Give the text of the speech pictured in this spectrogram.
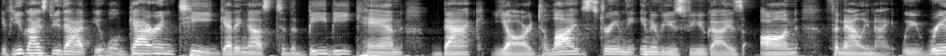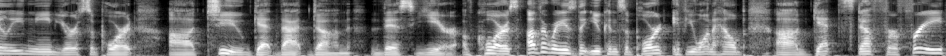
If you guys do that, it will guarantee getting us to the BB Can backyard to live stream the interviews for you guys on finale night. We really need your support uh, to get that done this year. Of course, other ways that you can support if you want to help uh, get stuff for free,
